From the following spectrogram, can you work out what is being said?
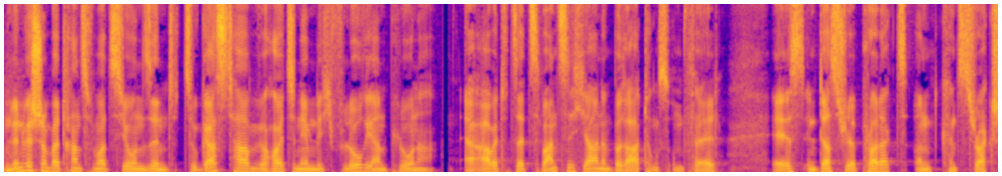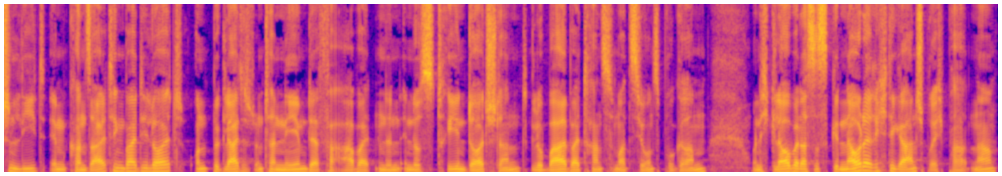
Und wenn wir schon bei Transformationen sind, zu Gast haben wir heute nämlich Florian Ploner. Er arbeitet seit 20 Jahren im Beratungsumfeld er ist Industrial Products und Construction Lead im Consulting bei Deloitte und begleitet Unternehmen der verarbeitenden Industrie in Deutschland global bei Transformationsprogrammen. Und ich glaube, das ist genau der richtige Ansprechpartner,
